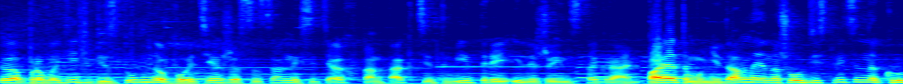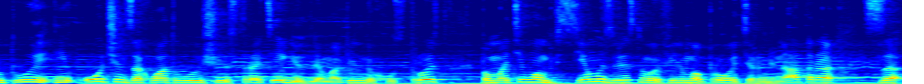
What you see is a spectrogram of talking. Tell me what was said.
э, проводить бездумно в тех же социальных сетях ВКонтакте, Твиттере или же Инстаграме. Поэтому недавно я нашел действительно крутую и очень захватывающую стратегию для мобильных устройств по мотивам всем известного фильма про Терминатора с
